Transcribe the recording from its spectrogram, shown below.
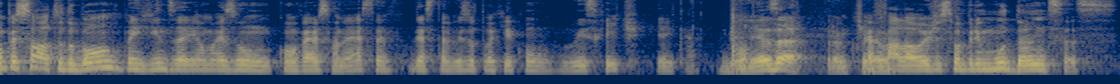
Bom, pessoal, tudo bom? Bem-vindos aí a mais um Conversa Honesta. Desta vez eu tô aqui com o Luiz Hit. E aí, cara? Beleza? Bom? Tranquilo. A gente vai falar hoje sobre mudanças.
